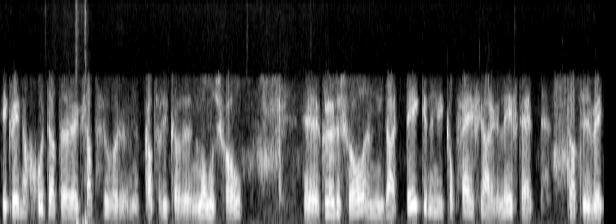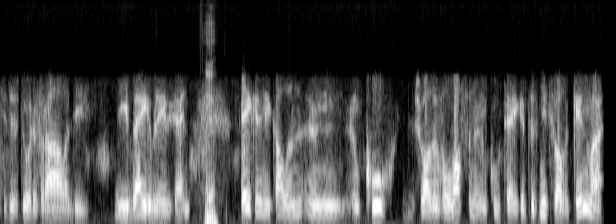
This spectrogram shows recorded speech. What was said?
Ik weet nog goed dat ik zat vroeger in een katholieke nonnenschool. eh, kleuterschool. En daar tekende ik op vijfjarige leeftijd. Dat eh, weet je dus door de verhalen die, die bijgebleven zijn. Ja. Tekende ik al een, een, een koe zoals een volwassene een koe tekent. Dus niet zoals een kind, maar...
